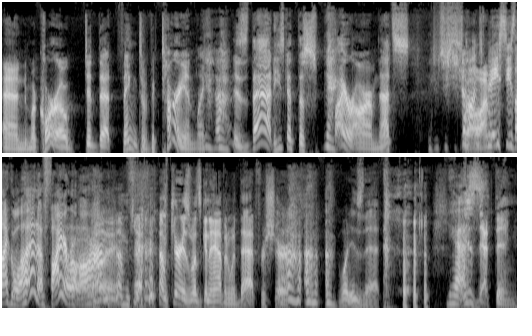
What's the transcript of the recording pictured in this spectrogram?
And Moqorro did that thing to Victarion. Like, what is that? He's got this firearm. That's. Sean Well, I'm- Spacey's like, what? A firearm? really? I'm, cu- I'm curious what's going to happen with that for sure. what is that? what yes. is that thing?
